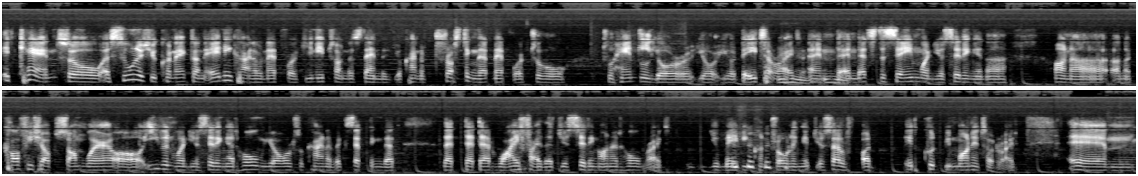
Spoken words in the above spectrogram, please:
It can. So as soon as you connect on any kind of network, you need to understand that you're kind of trusting that network to to handle your your, your data, right? Mhm, and mhm. and that's the same when you're sitting in a on a on a coffee shop somewhere, or even when you're sitting at home, you're also kind of accepting that that that that Wi-Fi that you're sitting on at home, right? You may be controlling it yourself, but it could be monitored, right? Um,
